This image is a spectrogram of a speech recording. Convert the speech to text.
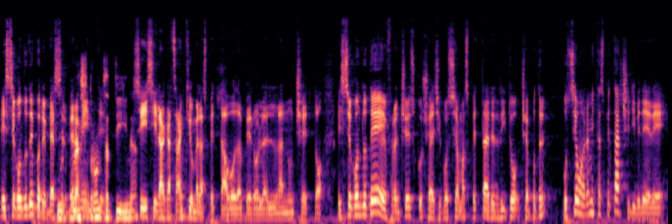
E secondo te potrebbe essere una veramente. Una stronzatina. Sì, sì, ragazzi, anche io me l'aspettavo davvero l'annuncetto. E secondo te, Francesco, cioè, ci possiamo aspettare il ritorno. Cioè, potre... possiamo veramente aspettarci di vedere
